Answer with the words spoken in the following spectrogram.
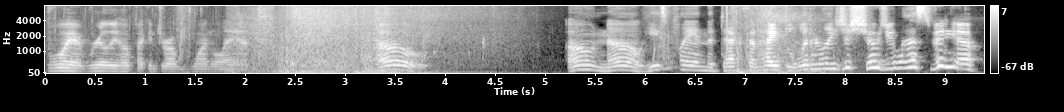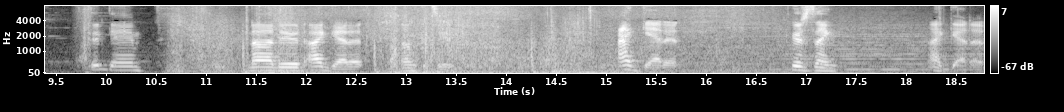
Boy, I really hope I can draw one land. Oh! Oh no, he's playing the deck that I literally just showed you last video! Good game. Nah, dude, I get it. I'm conceited. I get it. Here's the thing. I get it.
